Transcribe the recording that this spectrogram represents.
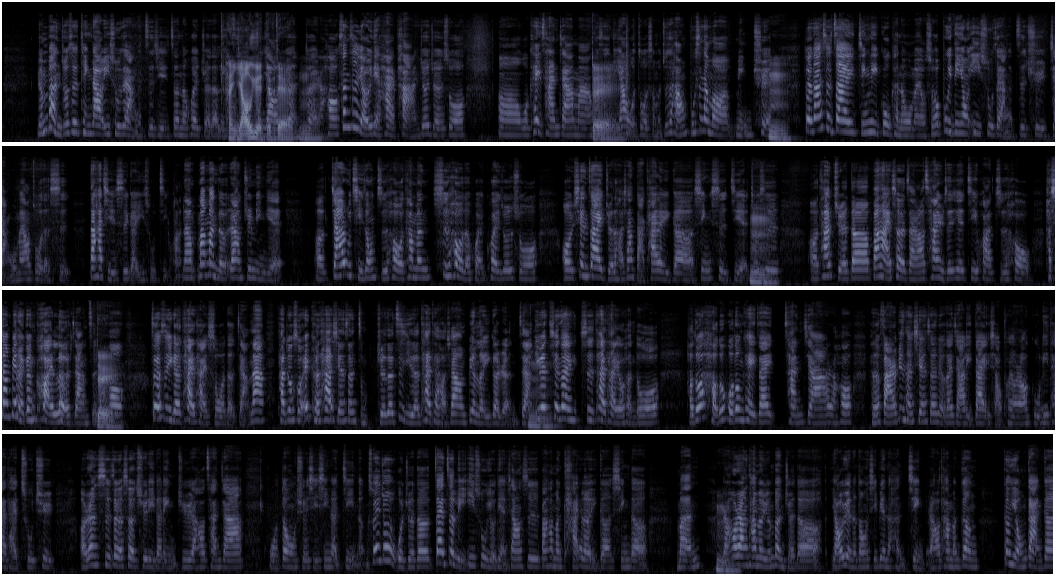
原本就是听到艺术这两个字，其实真的会觉得离很遥远，对不对？对，然后甚至有一点害怕，你就会觉得说。呃，我可以参加吗？或者你要我做什么？就是好像不是那么明确。嗯，对。但是在经历过，可能我们有时候不一定用艺术这两个字去讲我们要做的事，但它其实是一个艺术计划。那慢慢的让居民也呃加入其中之后，他们事后的回馈就是说，哦，现在觉得好像打开了一个新世界，就是呃，他觉得搬来社宅，然后参与这些计划之后，好像变得更快乐这样子。然后。这个是一个太太说的，这样，那他就说，哎，可是他先生怎么觉得自己的太太好像变了一个人，这样，因为现在是太太有很多好多好多活动可以在参加，然后可能反而变成先生留在家里带小朋友，然后鼓励太太出去，呃，认识这个社区里的邻居，然后参加活动，学习新的技能。所以就我觉得在这里艺术有点像是帮他们开了一个新的门，然后让他们原本觉得遥远的东西变得很近，然后他们更。更勇敢，更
